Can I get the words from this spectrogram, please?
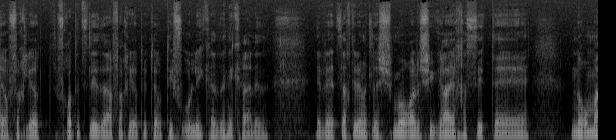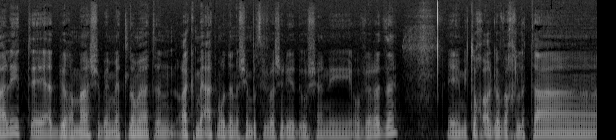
uh, הופך להיות, לפחות אצלי זה הפך להיות יותר תפעולי כזה נקרא לזה. והצלחתי באמת לשמור על שגרה יחסית uh, נורמלית, עד ברמה שבאמת לא מעט, רק מעט מאוד אנשים בסביבה שלי ידעו שאני עובר את זה. מתוך אגב החלטה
